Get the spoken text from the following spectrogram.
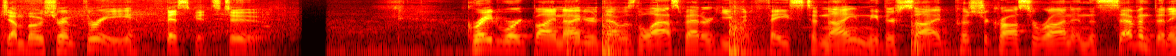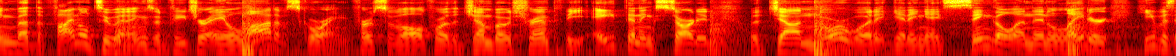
Jumbo Shrimp 3, Biscuits 2. Great work by Neidert. That was the last batter he would face tonight. Neither side pushed across a run in the seventh inning, but the final two innings would feature a lot of scoring. First of all, for the Jumbo Shrimp, the eighth inning started with John Norwood getting a single, and then later he was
